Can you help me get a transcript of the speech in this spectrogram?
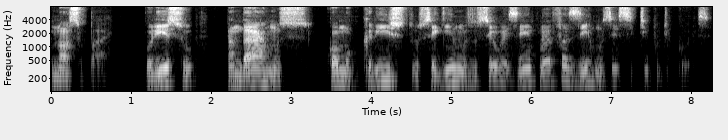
nosso Pai. Por isso, andarmos como Cristo, seguirmos o seu exemplo, é fazermos esse tipo de coisa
